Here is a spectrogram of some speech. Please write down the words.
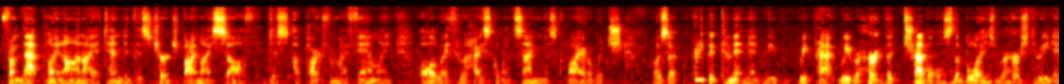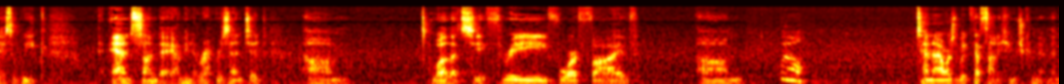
from that point on, I attended this church by myself, just apart from my family, all the way through high school and sang in this choir, which was a pretty big commitment. We we, we rehearsed the trebles, the boys rehearsed three days a week, and Sunday. I mean, it represented, um, well, let's see, three, four, five, um, well, ten hours a week. That's not a huge commitment.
